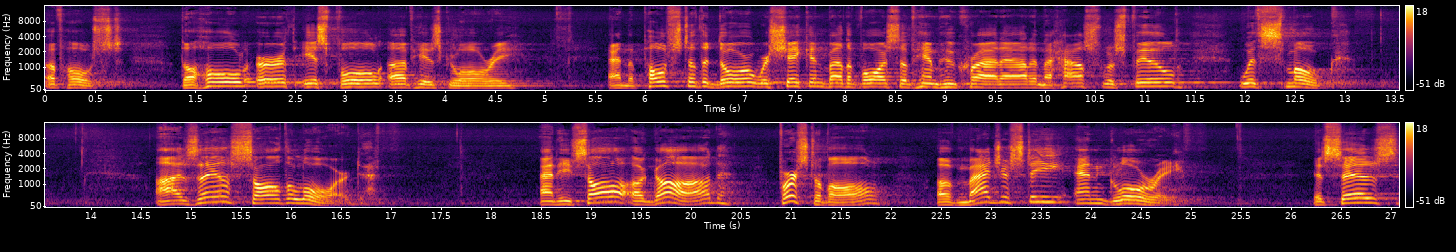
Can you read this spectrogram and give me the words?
of hosts. The whole earth is full of his glory. And the posts of the door were shaken by the voice of him who cried out, and the house was filled with smoke. Isaiah saw the Lord, and he saw a God, first of all, of majesty and glory. It says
